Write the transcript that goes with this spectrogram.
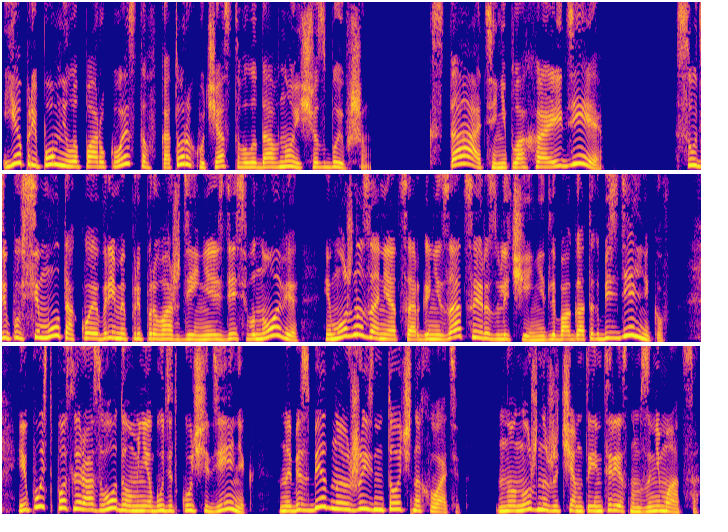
я припомнила пару квестов, в которых участвовала давно, еще с бывшим. Кстати, неплохая идея. Судя по всему, такое времяпрепровождение здесь в Нове, и можно заняться организацией развлечений для богатых бездельников. И пусть после развода у меня будет куча денег, на безбедную жизнь точно хватит. Но нужно же чем-то интересным заниматься,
